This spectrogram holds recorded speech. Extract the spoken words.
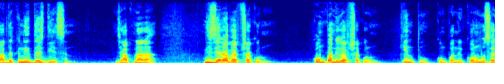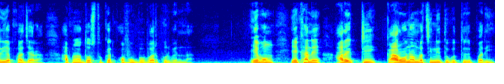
তাদেরকে নির্দেশ দিয়েছেন যে আপনারা নিজেরা ব্যবসা করুন কোম্পানি ব্যবসা করুন, কিন্তু কোম্পানির কর্মচারী আপনার যারা, আপনারা দস্তকের অপব্যবহার করবেন না। এবং এখানে আরেকটি কারণ আমরা চিহ্নিত করতে পারি,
